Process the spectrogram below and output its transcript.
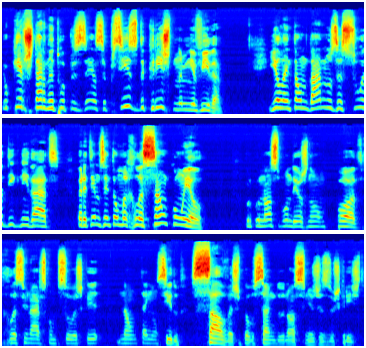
Eu quero estar na tua presença, preciso de Cristo na minha vida. E Ele então dá-nos a sua dignidade para termos então uma relação com Ele. Porque o nosso bom Deus não pode relacionar-se com pessoas que não tenham sido salvas pelo sangue do nosso Senhor Jesus Cristo.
